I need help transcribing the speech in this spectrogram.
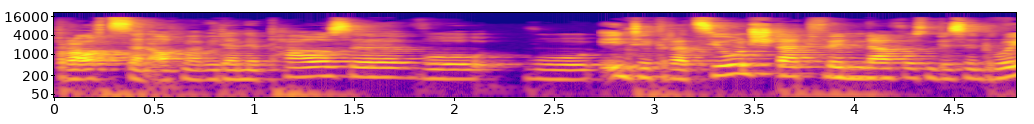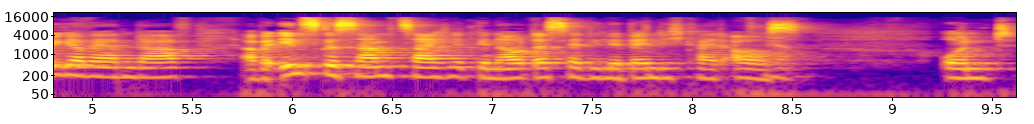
braucht es dann auch mal wieder eine Pause, wo, wo Integration stattfinden mhm. darf, wo es ein bisschen ruhiger werden darf. Aber insgesamt zeichnet genau das ja die Lebendigkeit aus. Ja. Und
